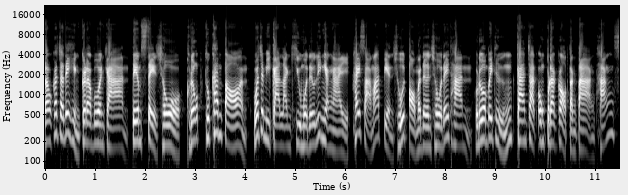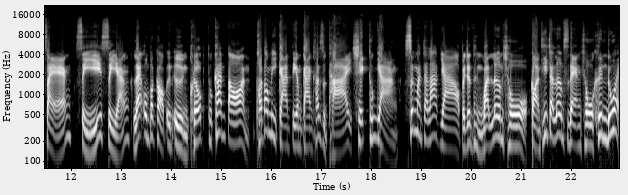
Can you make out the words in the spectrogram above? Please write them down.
เราก็จะได้เห็นกระบวนการเตรียม stage show ครบทุกขั้นตอน ว่าจะมีการ run คิวโมเดลลิ่งยังไง ให้สามารถเปลี่ยนชุดออกมาเดินโชว์ได้ทัน รวมไปถึงการจัดองค์ประกอบต่างๆ ทั้งแสง สี เสียง และองค์ประกอบอื่นๆ ครบทุกขั้นตอน เพราะต้องมีการเตรียมการขั้นสุดท้ายเช็คทุกอย่าง ซึ่งมันจะลากยาวไปจนถึงวันเริ่มโชว์ก่อนที่จะเริ่มแสดงโชว์ขึ้นด้วย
